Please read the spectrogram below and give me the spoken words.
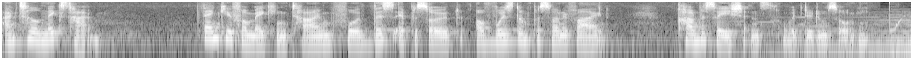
Until next time, thank you for making time for this episode of Wisdom Personified Conversations with Dudu Msomi.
